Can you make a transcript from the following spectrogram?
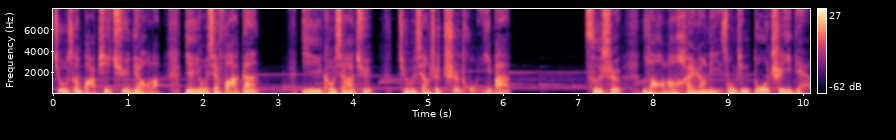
就算把皮去掉了，也有些发干，一口下去就像是吃土一般。此时，姥姥还让李宗平多吃一点。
